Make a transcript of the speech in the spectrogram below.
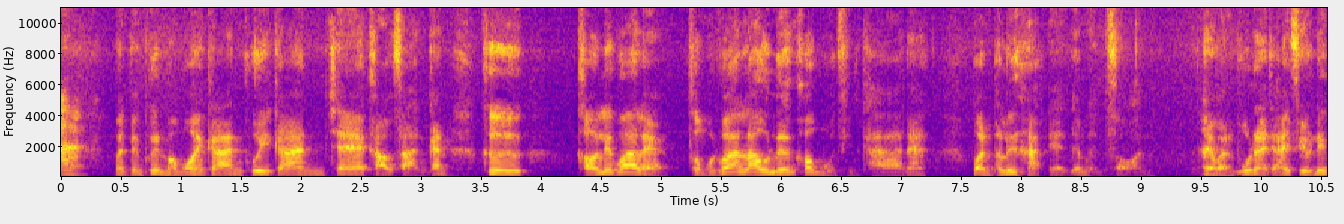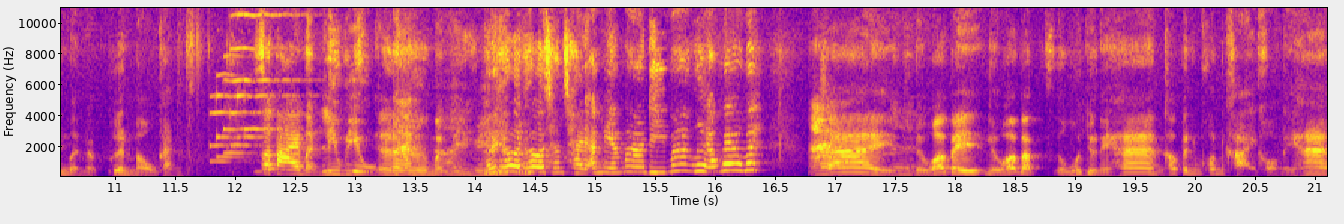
อะ เหมือนเป็นเพื่อนเมาส์มอยกันคุยกันแชร์ข่าวสารกัน คือเขาเรียกว่าอะไร สมมุติว่าเล่าเรื่องข้อมูลสินค้านะ วันพฤหัสเนี่ยจะเหมือนสอน แต่วันพุธอาจจะให้ฟีลลิ่งเหมือนแบบเพื่อนเมาส์กัน สไตล์เหมือนรีวิวเอนะอเหมือนรีวิวเฮ้ยเธอเธอฉันใช้อันเนี้ยมาดีมากเลยเอาไหมเอาไหมอะ ใช่ อืมหรือว่าไปหรือว่าแบบสมมติอยู่ในห้างเขาเป็นคนขายของในห้าง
